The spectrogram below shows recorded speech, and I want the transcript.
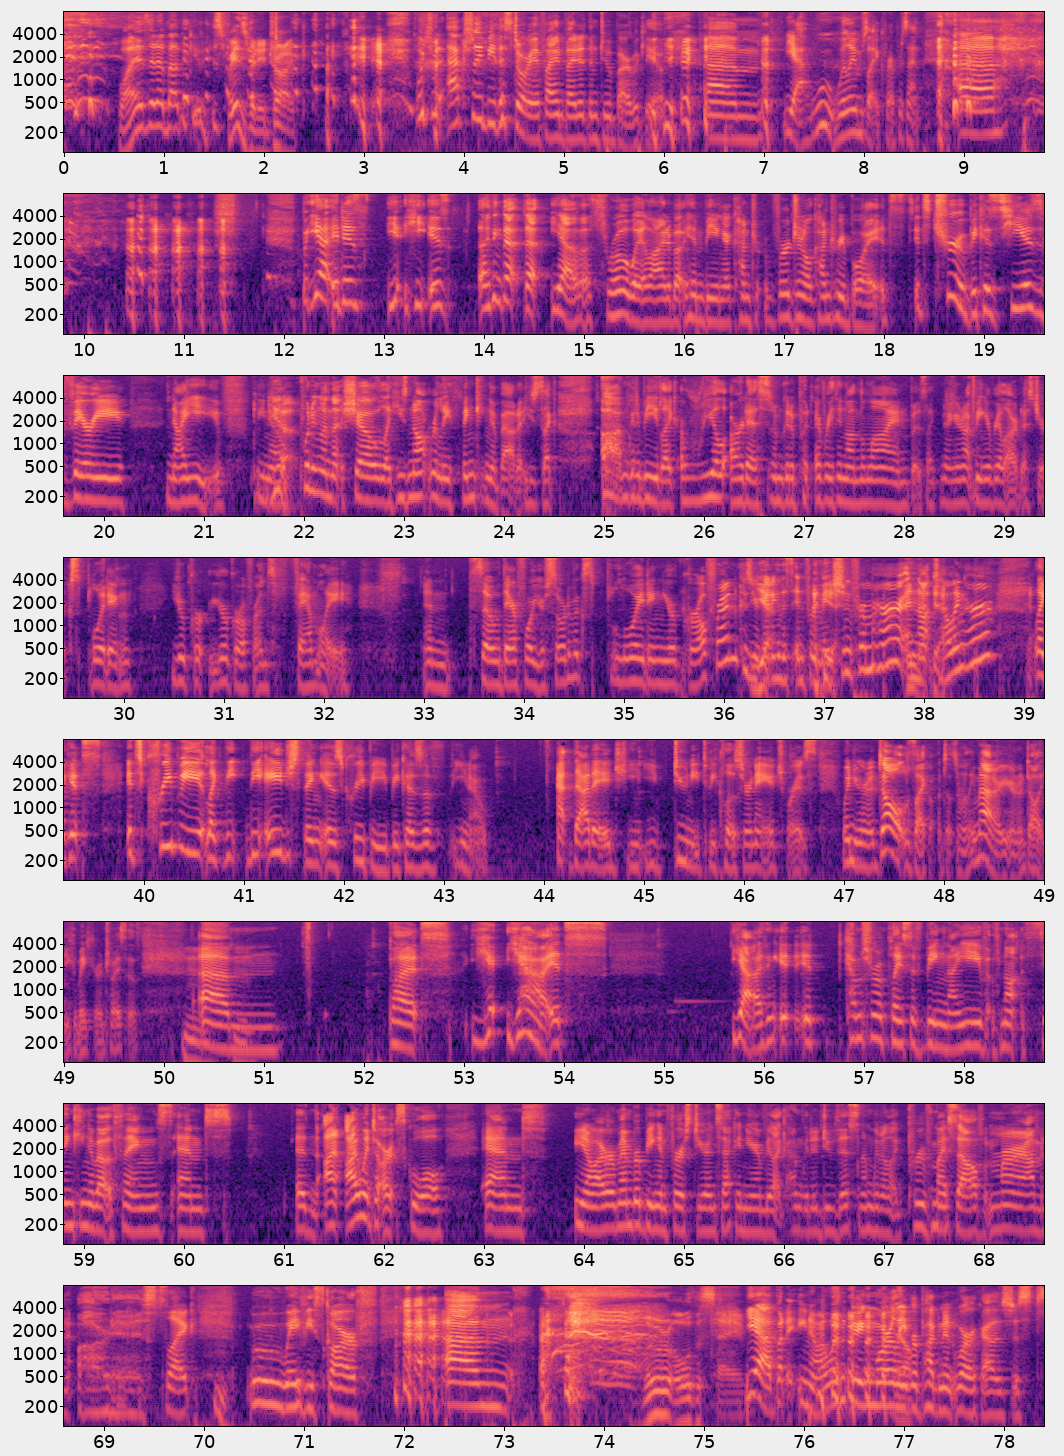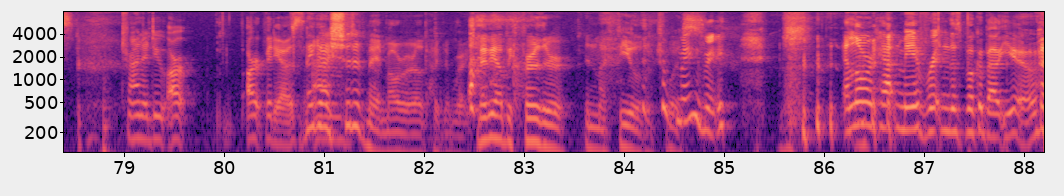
Why is it a barbecue? His friend's really drunk. Which would actually be the story if I invited them to a barbecue. Yeah, um, yeah woo, Williams Lake, represent. Uh, but yeah, it is, he is, I think that, that yeah, the throwaway line about him being a country, virginal country boy, it's, it's true because he is very naive, you know, Yeah. putting on that show, like he's not really thinking about it. He's like, oh, I'm going to be like a real artist and I'm going to put everything on the line. But it's like, no, you're not being a real artist. You're exploiting your, your girlfriend's family and so therefore you're sort of exploiting your girlfriend because you're Yeah. getting this information from her and not Yeah. telling her? Like it's it's creepy like the the age thing is creepy because of you know at that age you, you do need to be closer in age whereas when you're an adult it's like oh, it doesn't really matter. You're an adult you can make your own choices. Um but yeah yeah it's yeah i think it, it comes from a place of being naive of not thinking about things and and I, I went to art school and you know i remember being in first year and second year and be like i'm gonna do this and i'm gonna like prove myself and i'm an artist like hmm. ooh wavy scarf we um, were all the same. yeah but you know i wasn't doing morally Yeah. repugnant work i was just trying to do art art videos Maybe I Um, should have made more repugnant work. Maybe I'll be further in my field of choice. maybe and laura catton may have written this book about you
